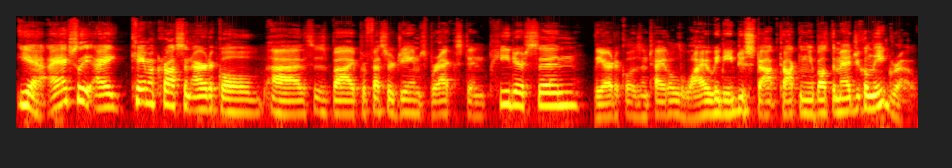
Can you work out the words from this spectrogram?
Yeah, I actually I came across an article. Uh, this is by Professor James Braxton Peterson. The article is entitled "Why We Need to Stop Talking About the Magical Negro."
